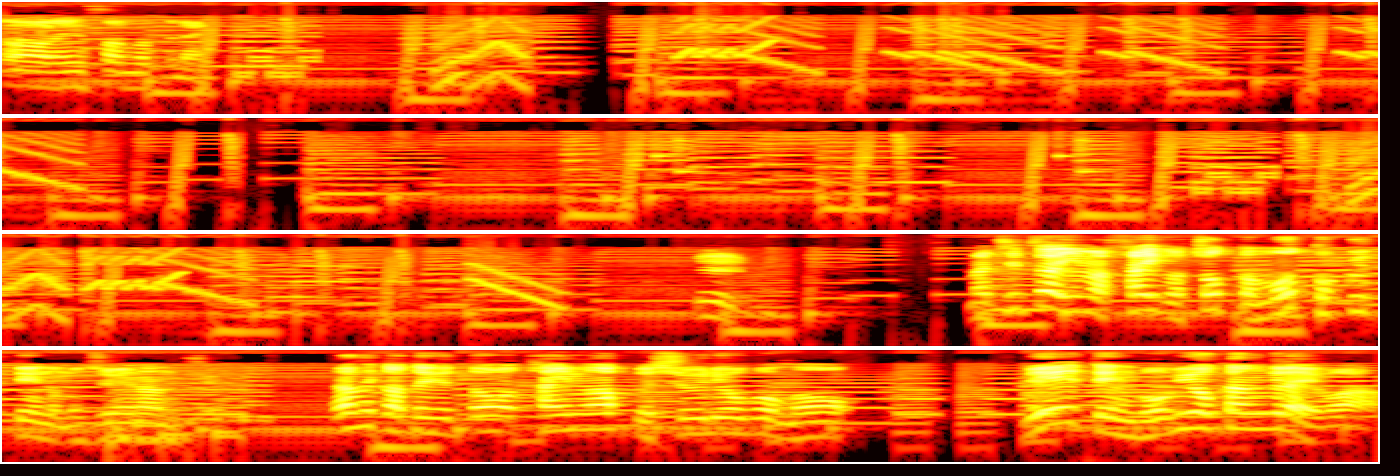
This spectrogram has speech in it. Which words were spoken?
あー、連鎖になってない。うん。まあ、実は今最後ちょっと持っとくっていうのも重要なんですよ。なぜかというと、タイムアップ終了後も、0.5秒間ぐらいは、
